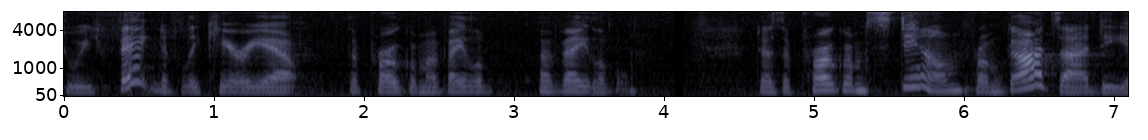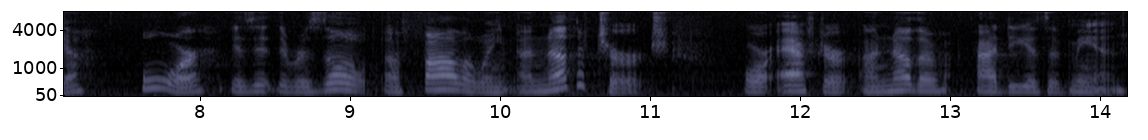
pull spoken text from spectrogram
to effectively carry out the program avail- available? Does the program stem from God's idea Or is it the result of following another church or after another ideas of men?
